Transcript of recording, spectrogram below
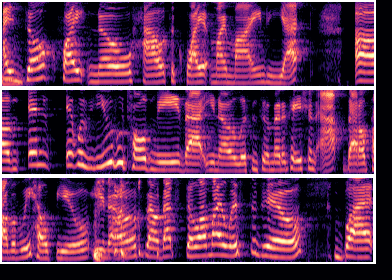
I Mhm. don't quite know how to quiet my mind yet. Um, and it was you who told me that, you know, listen to a meditation app. That'll probably help you, you know. So that's still on my list to do. But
